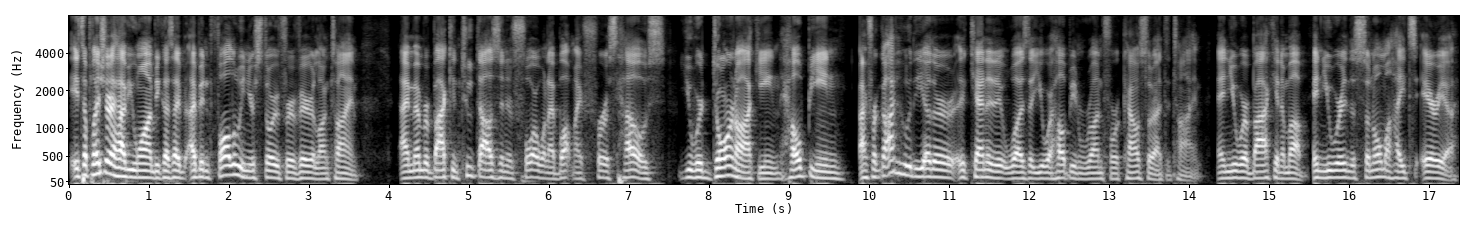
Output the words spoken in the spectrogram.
it's a pleasure to have you on because I've, I've been following your story for a very long time. I remember back in 2004 when I bought my first house, you were door knocking, helping I forgot who the other uh, candidate was that you were helping run for councilor at the time. And you were backing him up, and you were in the Sonoma Heights area,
